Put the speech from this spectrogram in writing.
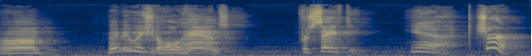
Um, maybe we should hold hands. For safety. Yeah, sure.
